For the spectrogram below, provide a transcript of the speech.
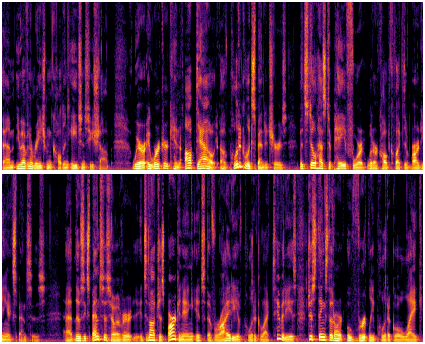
um, you have an arrangement called an agency shop, where a worker can opt out of political expenditures but still has to pay for what are called collective bargaining expenses. Uh, those expenses, however, it's not just bargaining, it's a variety of political activities, just things that aren't overtly political, like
